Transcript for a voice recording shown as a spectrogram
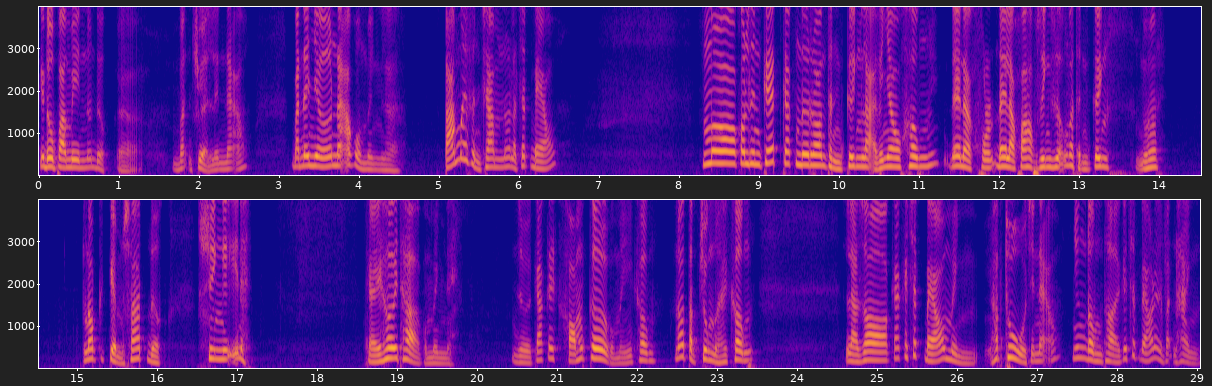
Cái dopamine nó được uh, vận chuyển lên não. Bạn nên nhớ não của mình là 80% nó là chất béo. Nó có liên kết các neuron thần kinh lại với nhau không ấy? đây là đây là khoa học dinh dưỡng và thần kinh đúng không? Nó kiểm soát được suy nghĩ này cái hơi thở của mình này rồi các cái khóm cơ của mình hay không nó tập trung được hay không là do các cái chất béo mình hấp thu ở trên não nhưng đồng thời cái chất béo này vận hành.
